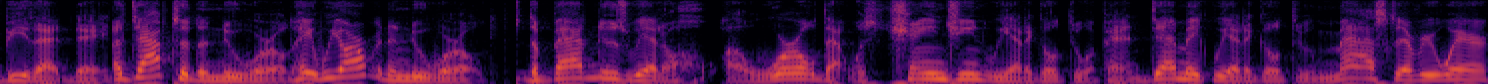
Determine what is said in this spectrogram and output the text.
be that day. Adapt to the new world. Hey, we are in a new world. The bad news we had a, a world that was changing. We had to go through a pandemic. We had to go through masks everywhere,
